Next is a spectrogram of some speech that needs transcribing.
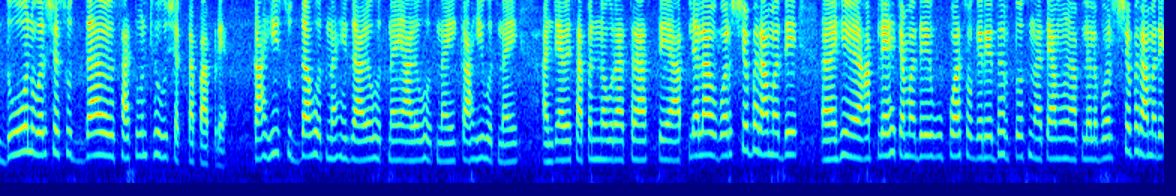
दोन वर्षसुद्धा साठवून ठेवू शकता पापड्या. काही सुद्धा होत नाही जाळं होत नाही आळं होत नाही काही होत नाही. आणि ज्यावेळेस आपण नवरात्र असते आपल्याला वर्षभरामध्ये हे आपल्या ह्याच्यामध्ये उपवास वगैरे धरतोच ना त्यामुळे आपल्याला वर्षभरामध्ये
